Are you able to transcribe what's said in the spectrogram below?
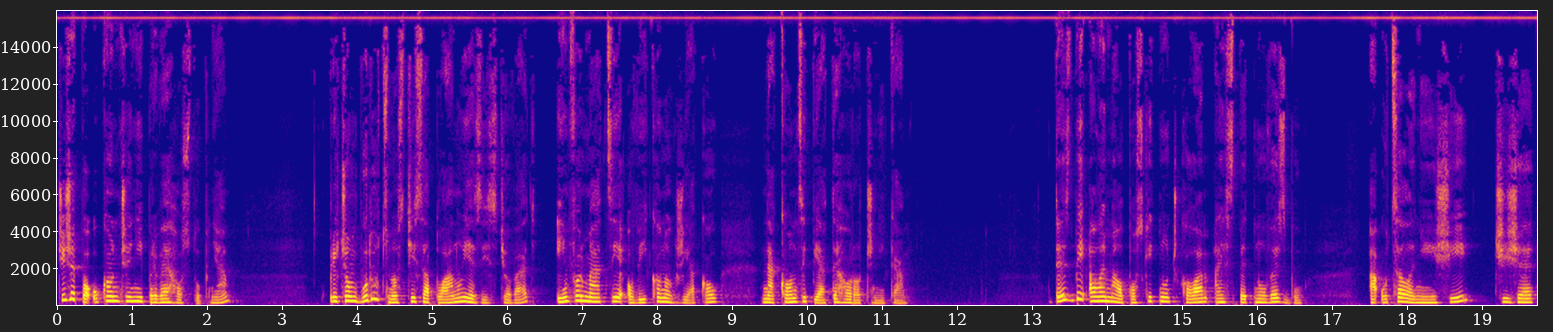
čiže po ukončení prvého stupňa, pričom v budúcnosti sa plánuje zisťovať informácie o výkonoch žiakov na konci 5. ročníka. Test by ale mal poskytnúť školám aj spätnú väzbu a ucelenejší čiže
